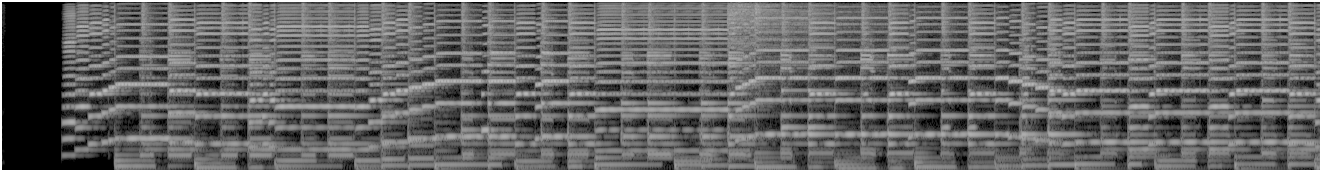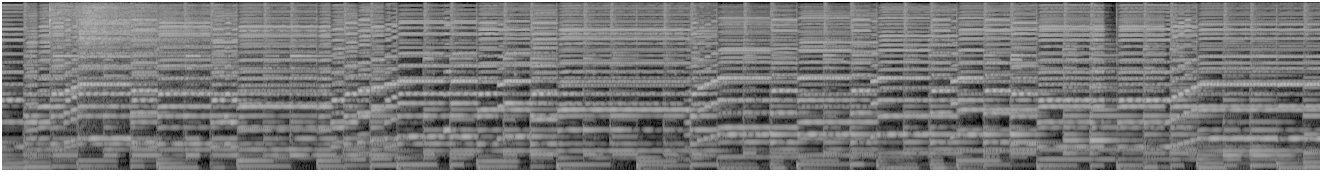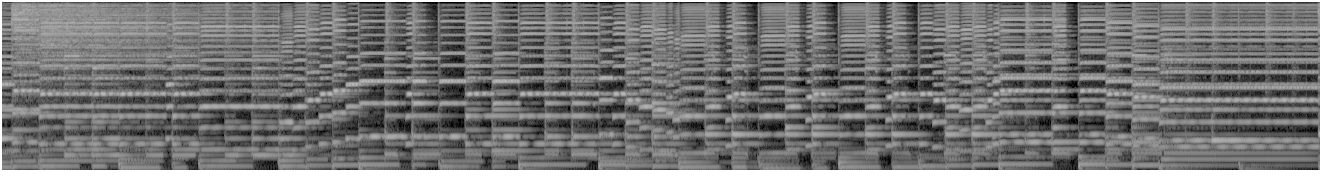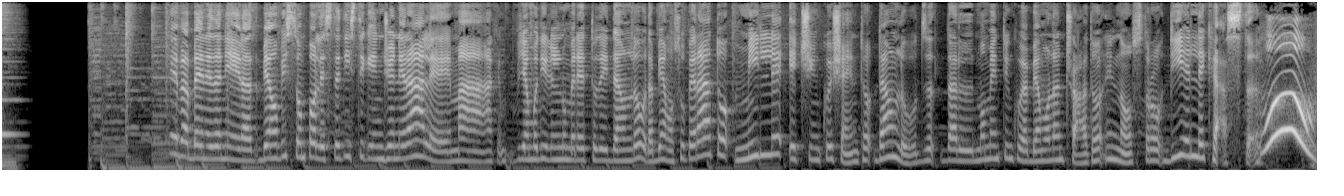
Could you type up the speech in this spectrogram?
Va bene Daniela, abbiamo visto un po' le statistiche in generale, ma vogliamo dire il numeretto dei download, abbiamo superato 1500 downloads dal momento in cui abbiamo lanciato il nostro DL Cast. Woo!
